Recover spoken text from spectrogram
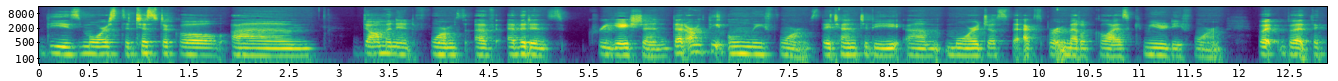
these more statistical, um, dominant forms of evidence creation that aren't the only forms. They tend to be um, more just the expert medicalized community form. But but the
